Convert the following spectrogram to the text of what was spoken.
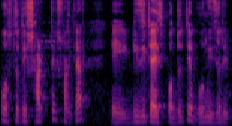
প্রস্তুতির স্বার্থে সরকার এই ডিজিটাইজ পদ্ধতিতে ভূমি জরিপ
